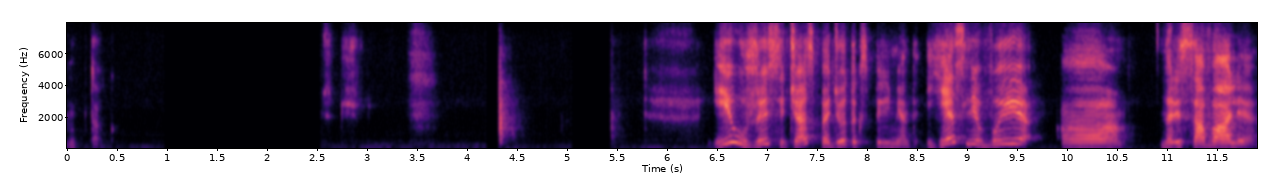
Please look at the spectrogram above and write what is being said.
вот так. И уже сейчас пойдет эксперимент. Если вы э, нарисовали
